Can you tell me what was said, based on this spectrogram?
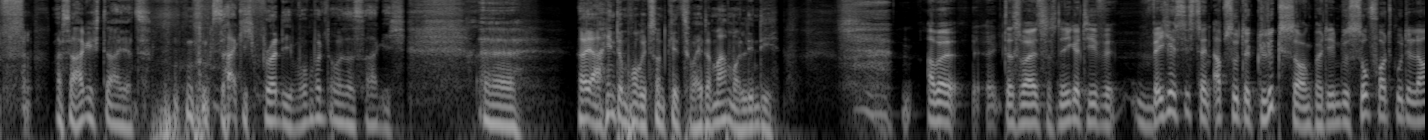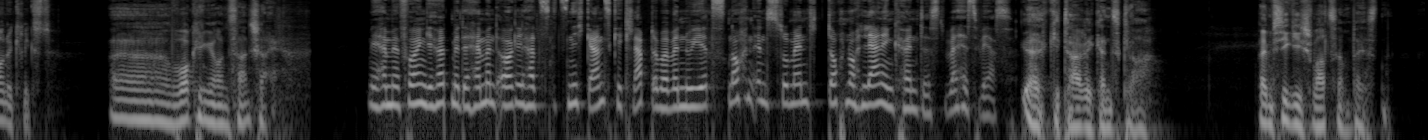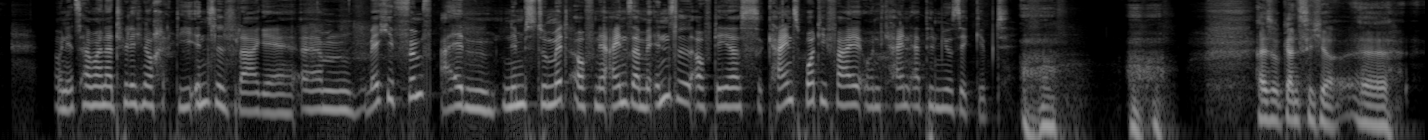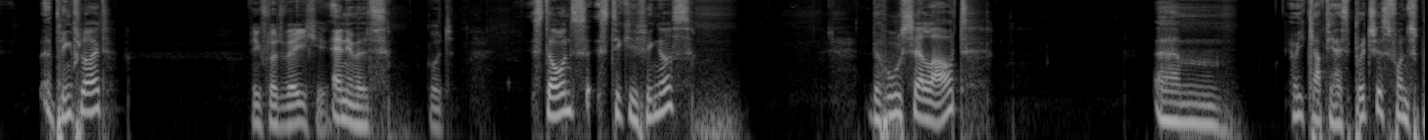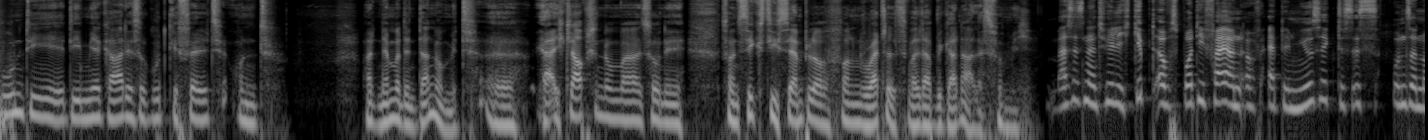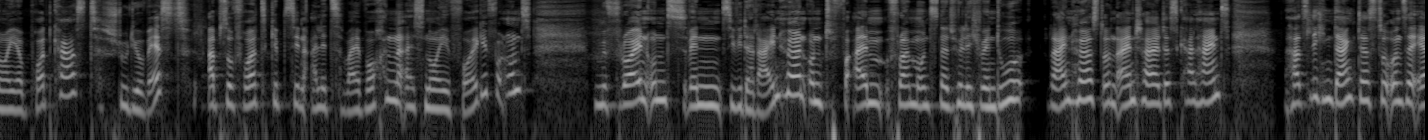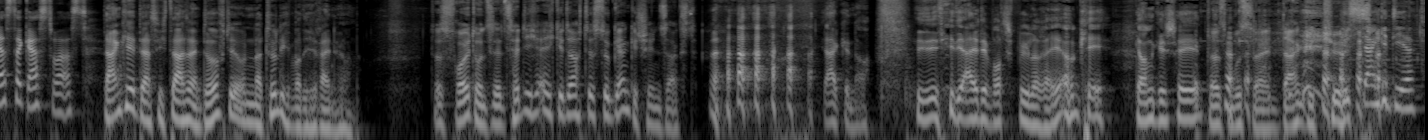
Was sage ich da jetzt? sage ich Freddy Wombat oder sage ich? Äh, naja, hinterm Horizont geht's weiter. Machen wir Lindy. Aber äh, das war jetzt das Negative. Welches ist dein absoluter Glückssong, bei dem du sofort gute Laune kriegst? Äh, Walking on Sunshine. Wir haben ja vorhin gehört, mit der Hammond-Orgel hat es jetzt nicht ganz geklappt, aber wenn du jetzt noch ein Instrument doch noch lernen könntest, welches wär's? Ja, Gitarre, ganz klar. Beim Sigi Schwarz am besten. Und jetzt haben wir natürlich noch die Inselfrage. Ähm, welche fünf Alben nimmst du mit auf eine einsame Insel, auf der es kein Spotify und kein Apple Music gibt? Aha. Aha. Also ganz sicher äh, Pink Floyd, Pink Floyd welche? Animals, Gut. Stones, Sticky Fingers, The Who Sell Out. Ähm, ich glaube, die heißt Bridges von Spoon, die, die mir gerade so gut gefällt. Und was nehmen wir denn dann noch mit? Äh, ja, ich glaube schon nochmal so, so ein 60-Sampler von Rattles, weil da begann alles für mich. Was es natürlich gibt auf Spotify und auf Apple Music, das ist unser neuer Podcast, Studio West. Ab sofort gibt es den alle zwei Wochen als neue Folge von uns. Wir freuen uns, wenn Sie wieder reinhören und vor allem freuen wir uns natürlich, wenn du reinhörst und einschaltest, Karl-Heinz. Herzlichen Dank, dass du unser erster Gast warst. Danke, dass ich da sein durfte und natürlich werde ich reinhören. Das freut uns. Jetzt hätte ich eigentlich gedacht, dass du gern geschehen sagst. Ja, genau. Die, die, die alte Wortspülerei. Okay, gern geschehen. Das muss sein. Danke, tschüss. Danke dir.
